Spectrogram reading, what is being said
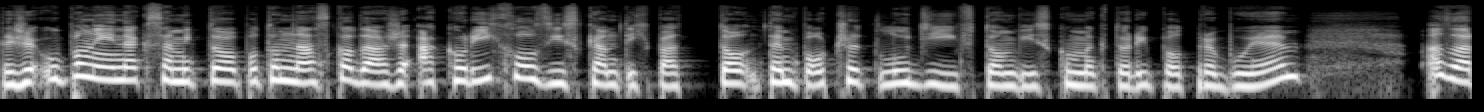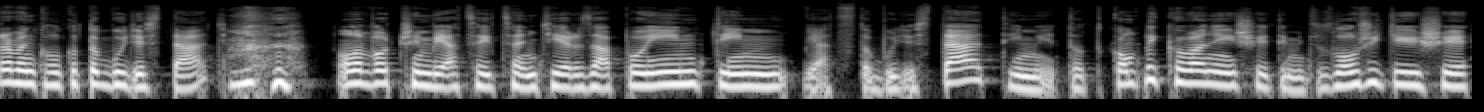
Takže úplne inak sa mi to potom naskladá, že ako rýchlo získam tých, to, ten počet ľudí v tom výskume, ktorý potrebujem a zároveň koľko to bude stať. Lebo čím viacej centier zapojím, tým viac to bude stať, tým je to komplikovanejšie, tým je to zložitejšie.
